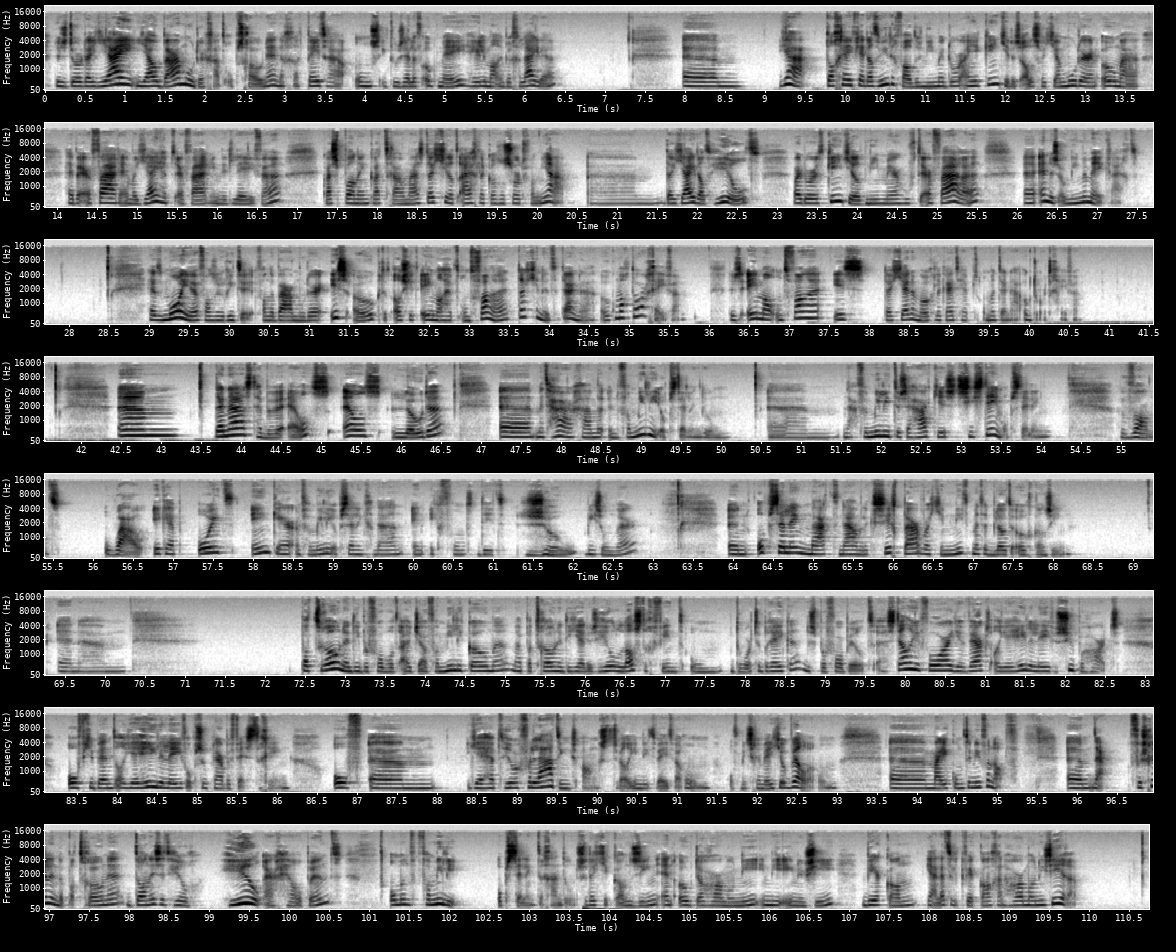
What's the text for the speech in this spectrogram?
Dus doordat jij jouw baarmoeder gaat opschonen, en dan gaat Petra ons, ik doe zelf ook mee, helemaal in begeleiden. Um, ja, dan geef jij dat in ieder geval dus niet meer door aan je kindje. Dus alles wat jouw moeder en oma hebben ervaren en wat jij hebt ervaren in dit leven, qua spanning, qua trauma's, dat je dat eigenlijk als een soort van, ja, um, dat jij dat hield, waardoor het kindje dat niet meer hoeft te ervaren uh, en dus ook niet meer meekrijgt. Het mooie van zo'n rieten van de baarmoeder is ook dat als je het eenmaal hebt ontvangen, dat je het daarna ook mag doorgeven. Dus eenmaal ontvangen is dat jij de mogelijkheid hebt om het daarna ook door te geven. Um, daarnaast hebben we Els, Els Lode. Uh, met haar gaan we een familieopstelling doen. Um, nou, familie tussen haakjes, systeemopstelling. Want, wauw, ik heb ooit één keer een familieopstelling gedaan en ik vond dit zo bijzonder. Een opstelling maakt namelijk zichtbaar wat je niet met het blote oog kan zien. En um, patronen die bijvoorbeeld uit jouw familie komen, maar patronen die jij dus heel lastig vindt om door te breken. Dus bijvoorbeeld, uh, stel je voor, je werkt al je hele leven super hard. Of je bent al je hele leven op zoek naar bevestiging. Of um, je hebt heel erg verlatingsangst, terwijl je niet weet waarom. Of misschien weet je ook wel waarom. Uh, maar je komt er nu vanaf. Um, nou, verschillende patronen. Dan is het heel, heel erg helpend om een familieopstelling te gaan doen. Zodat je kan zien en ook de harmonie in die energie weer kan, ja, letterlijk weer kan gaan harmoniseren.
